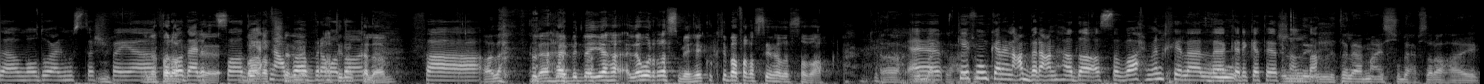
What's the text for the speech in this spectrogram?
موضوع المستشفيات الوضع الاقتصادي. إحنا عباب رمضان. ف آه لا لا هاي بدنا إياها. لو الرسمه هيك واكتبها فلسطين هذا الصباح. آه, آه، كيف ممكن نعبر عن هذا الصباح من خلال كاريكاتير شنطه اللي, اللي طلع معي الصبح بصراحة هيك.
